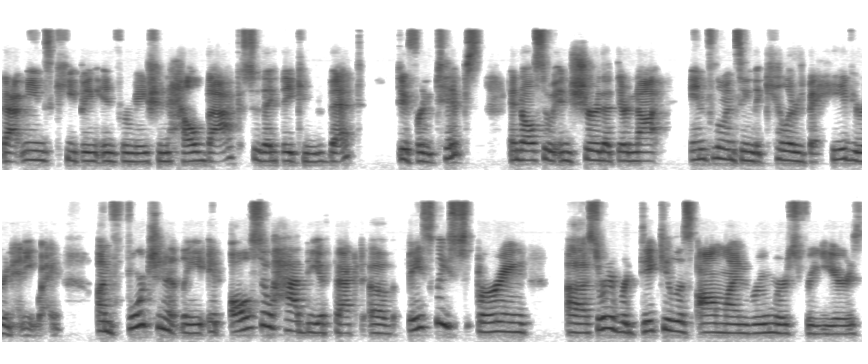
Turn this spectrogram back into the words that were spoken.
That means keeping information held back so that they can vet different tips and also ensure that they're not influencing the killer's behavior in any way. Unfortunately, it also had the effect of basically spurring uh, sort of ridiculous online rumors for years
